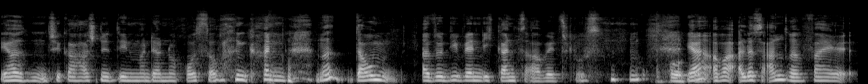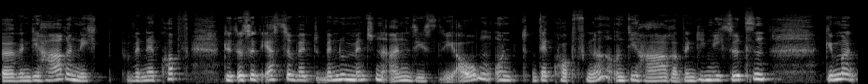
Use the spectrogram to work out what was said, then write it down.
ja, ein schicker Haarschnitt, den man dann noch rauszaubern kann. ne? Darum, also die werden nicht ganz arbeitslos. Okay. Ja, aber alles andere, weil äh, wenn die Haare nicht wenn der Kopf, das ist das Erste, wenn, wenn du Menschen ansiehst, die Augen und der Kopf, ne, und die Haare, wenn die nicht sitzen, geh mal,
